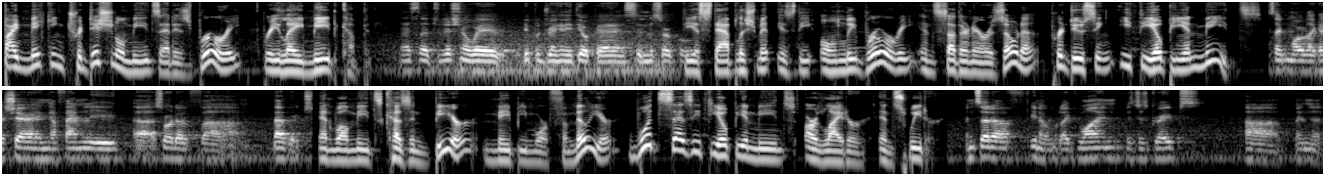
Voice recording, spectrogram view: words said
by making traditional meads at his brewery, Brille Mead Company. That's the traditional way people drink in Ethiopia and sit in a circle. The establishment is the only brewery in southern Arizona producing Ethiopian meads. It's like more of like a sharing, a family uh, sort of uh, beverage. And while mead's cousin beer may be more familiar, Wood says Ethiopian meads are lighter and sweeter. Instead of, you know, like wine is just grapes, uh, and the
